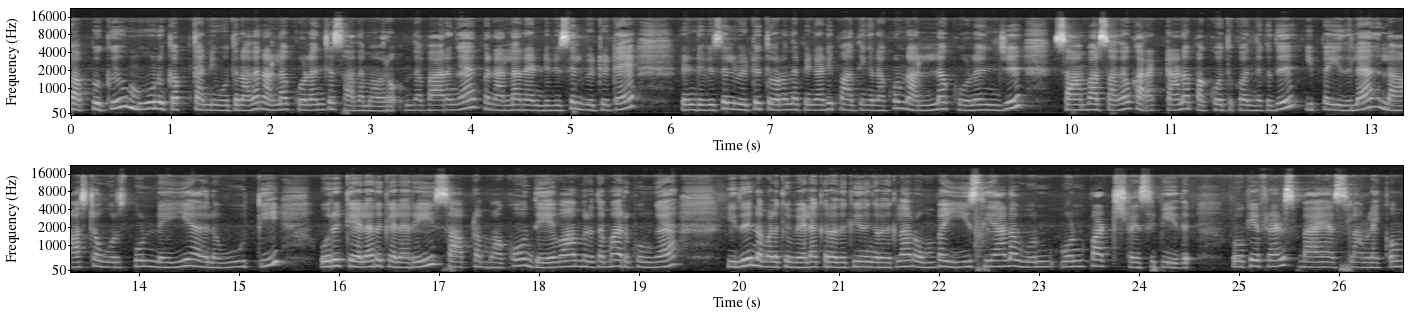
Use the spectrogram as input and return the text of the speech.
கப்புக்கு மூணு கப் தண்ணி ஊற்றினா தான் நல்லா குழஞ்ச சாதமாக வரும். இந்த பாருங்கள் இப்போ நல்லா ரெண்டு விசில் விட்டுட்டேன். ரெண்டு விசில் விட்டு திறந்த பின்னாடி பார்த்திங்கனாக்கும் நல்லா குழஞ்சு சாம்பார் சாதம் கரெக்டான பக்குவத்துக்கு வந்துக்குது. இப்போ இதில் லாஸ்ட்டாக ஒரு ஸ்பூன் நெய் அதில் ஊற்றி ஒரு கிளறு கிளறி சாப்பிட்டோமாக்கும் தேவாமிர்தமாக இருக்குங்க. இது நம்மளுக்கு நம்மளுக்கு விளக்குறதுக்கு இதுங்கிறதுக்கெலாம் ரொம்ப ஈஸியான ஒன் ஒன் பார்ட் ரெசிபி இது. ஓகே ஃப்ரெண்ட்ஸ் பாய் அஸ்லாம் வலைக்கம்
